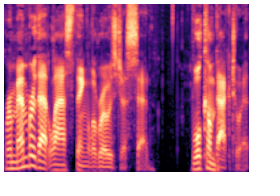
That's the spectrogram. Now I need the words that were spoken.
Remember that last thing LaRose just said. We'll come back to it.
